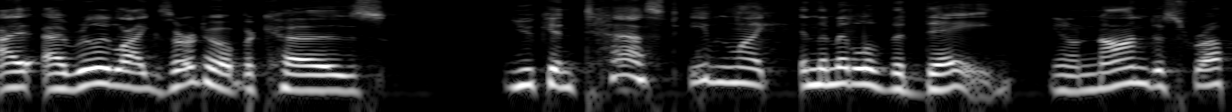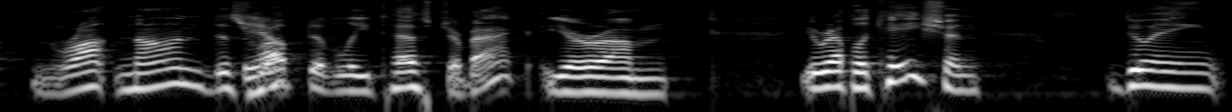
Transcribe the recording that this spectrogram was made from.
I, I really like Zerto because you can test even like in the middle of the day. You know, non-disrupt, non-disruptively yep. test your back your um your replication doing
